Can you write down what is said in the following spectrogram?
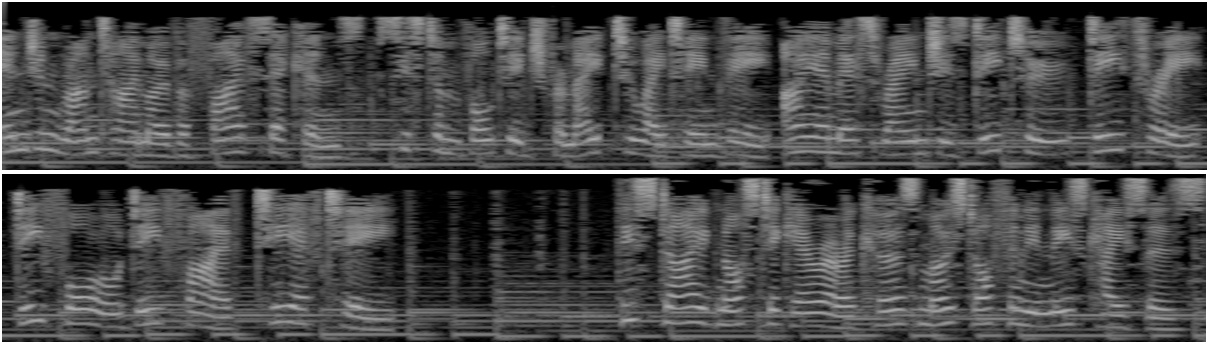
engine runtime over 5 seconds, system voltage from 8 to 18 V, IMS range is D2, D3, D4 or D5, TFT. This diagnostic error occurs most often in these cases.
